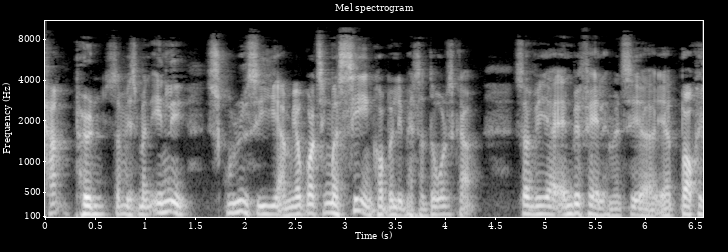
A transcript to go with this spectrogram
kamppøn, Så hvis man endelig skulle sige, at jeg kunne godt tænke mig at se en Copa Libertadores kamp, så vil jeg anbefale, at man ser ja, Boca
